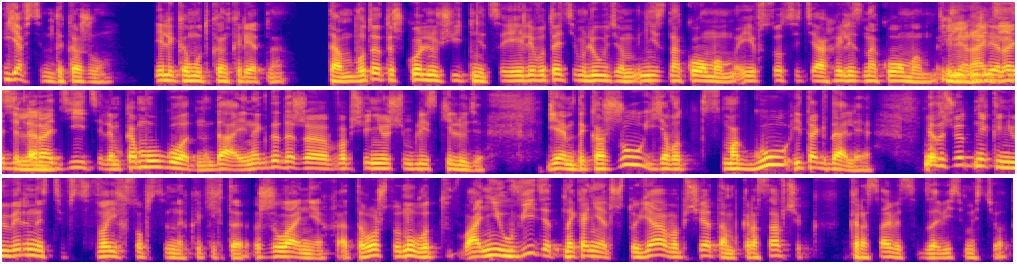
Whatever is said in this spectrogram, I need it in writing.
я всем докажу. Или кому-то конкретно там, вот этой школьной учительнице, или вот этим людям, незнакомым, и в соцсетях, или знакомым, или, или родителям. Или родителям, кому угодно, да, иногда даже вообще не очень близкие люди. Я им докажу, я вот смогу и так далее. Это счет некой неуверенности в своих собственных каких-то желаниях от того, что, ну, вот они увидят, наконец, что я вообще там красавчик, красавица, в зависимости от...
